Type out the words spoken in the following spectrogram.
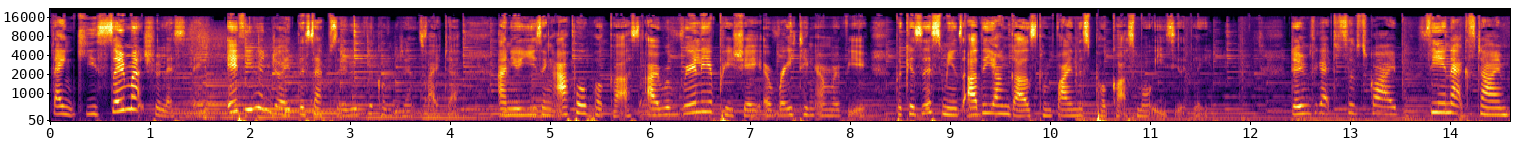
Thank you so much for listening. If you've enjoyed this episode of The Confidence Fighter and you're using Apple Podcasts, I would really appreciate a rating and review because this means other young girls can find this podcast more easily. Don't forget to subscribe. See you next time.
